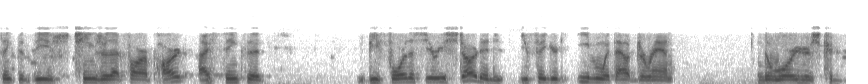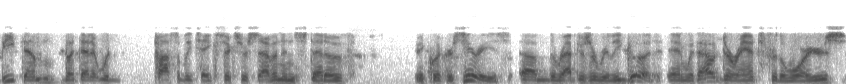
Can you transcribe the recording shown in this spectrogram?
think that these teams are that far apart. I think that before the series started, you figured even without Durant, the Warriors could beat them, but that it would possibly take six or seven instead of a quicker series. Um, the Raptors are really good, and without Durant for the Warriors,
